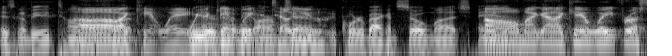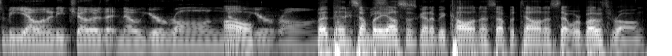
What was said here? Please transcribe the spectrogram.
It's going to be a ton Oh, of fun. Oh I can't wait. We I are can't to wait to tell you. quarterbacking so much. And, Oh my god, I can't wait for us to be yelling at each other that no, you're wrong. No, Oh, you're wrong. but then somebody else is going to be calling us up and telling us that we're both wrong.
